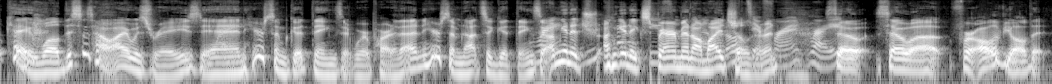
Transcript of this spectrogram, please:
Okay, well, this is how I was raised, and here's some good things that were a part of that, and here's some not so good things. So I'm gonna tr- I'm gonna experiment on my children. right. So so uh, for all of y'all that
